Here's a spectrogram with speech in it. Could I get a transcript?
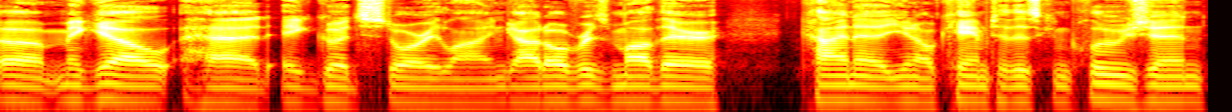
uh, Miguel had a good storyline. Got over his mother, kind of you know came to this conclusion.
